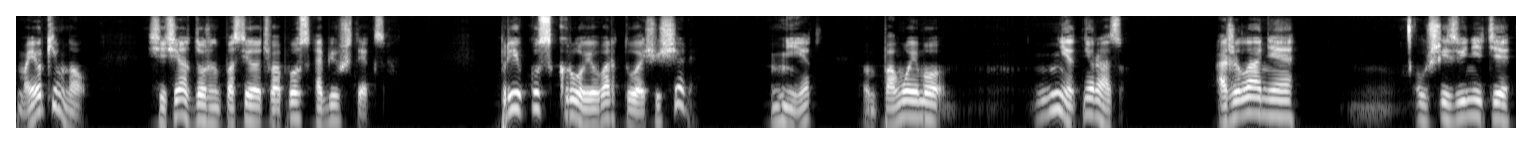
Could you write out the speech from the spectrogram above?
Майор кивнул. Сейчас должен последовать вопрос о бифштексах. Привкус крови во рту ощущали? Нет. По-моему, нет ни разу. А желание, уж извините,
